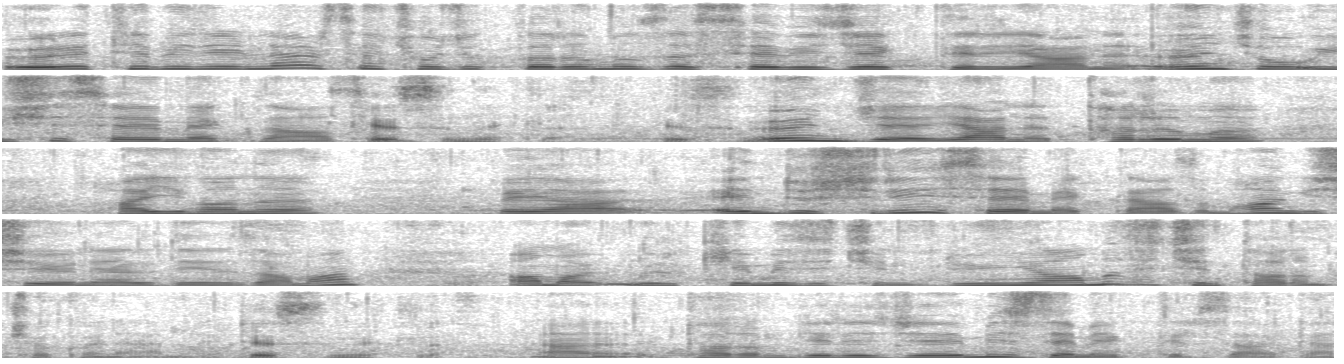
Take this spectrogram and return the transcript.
Öğretebilirlerse çocuklarımız da sevecektir yani. Önce o işi sevmek lazım. Kesinlikle. Kesinlikle. Önce yani tarımı, hayvanı veya endüstriyi sevmek lazım hangi şeye yöneldiğin zaman ama ülkemiz için, dünyamız için tarım çok önemli. Kesinlikle. Yani tarım geleceğimiz demektir zaten.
